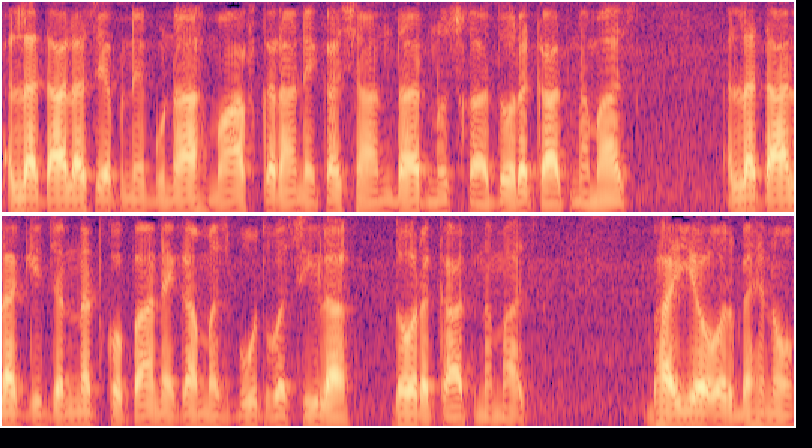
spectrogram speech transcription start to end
اللہ تعالیٰ سے اپنے گناہ معاف کرانے کا شاندار نسخہ دو رکعت نماز۔ اللہ تعالیٰ کی جنت کو پانے کا مضبوط وسیلہ دو رکعت نماز۔ بھائیوں اور بہنوں،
